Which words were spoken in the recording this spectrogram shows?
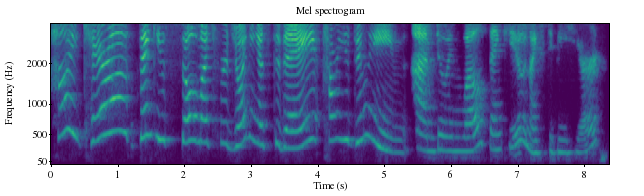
Hi, Cara. Thank you so much for joining us today. How are you doing? I'm doing well. Thank you. Nice to be here.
